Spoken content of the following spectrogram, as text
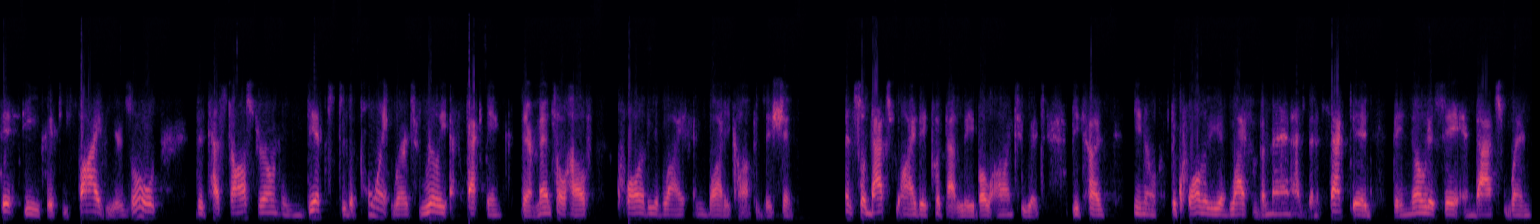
50, 55 years old, the testosterone has dipped to the point where it's really affecting their mental health, quality of life, and body composition. And so that's why they put that label onto it because, you know, the quality of life of a man has been affected. They notice it, and that's when,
